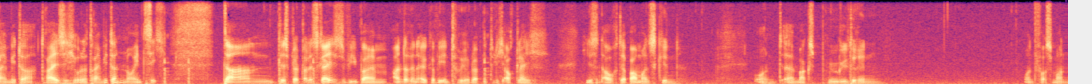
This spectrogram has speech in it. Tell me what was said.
3,30 Meter oder 3,90 Meter. Dann, das bleibt alles gleich, wie beim anderen LKW-Interieur bleibt natürlich auch gleich. Hier sind auch der Baumann-Skin und äh, Max Bügel drin und Vossmann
